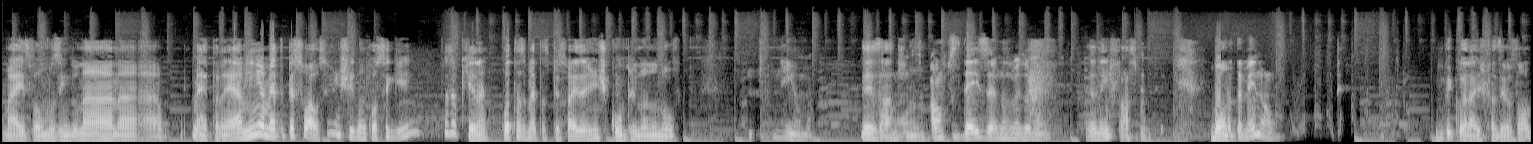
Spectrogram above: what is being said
Mas vamos indo na, na, meta, né? É a minha meta pessoal. Se a gente não conseguir, fazer o quê, né? Quantas metas pessoais a gente cumpre no ano novo? Nenhuma. Exato. Há uns 10 anos, mais ou menos. Eu nem faço, mano. Bom. Eu também não. Não tem coragem de fazer, eu só.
